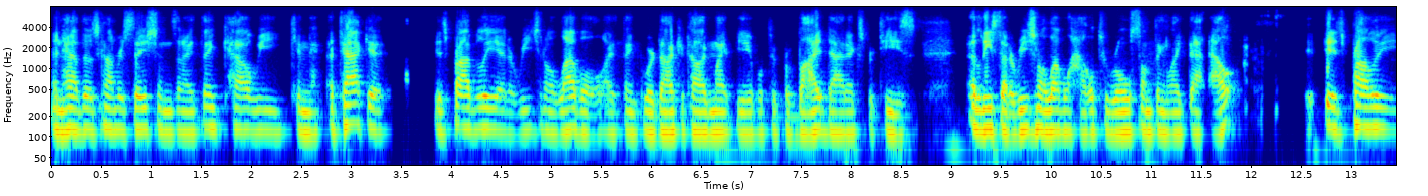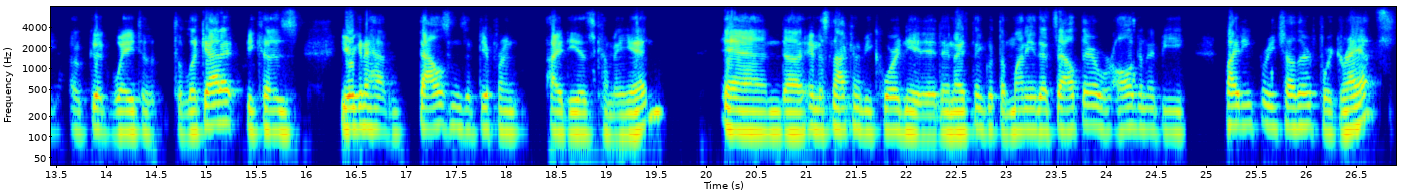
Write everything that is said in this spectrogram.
and have those conversations. And I think how we can attack it is probably at a regional level. I think where DRCOG might be able to provide that expertise, at least at a regional level, how to roll something like that out is probably a good way to, to look at it because you're going to have thousands of different ideas coming in and, uh, and it's not going to be coordinated. And I think with the money that's out there, we're all going to be fighting for each other for grants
